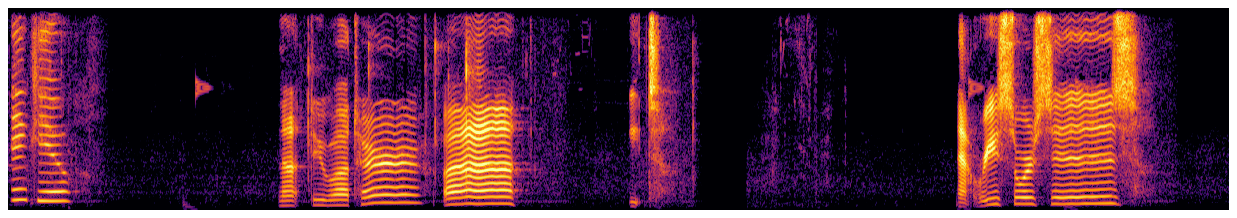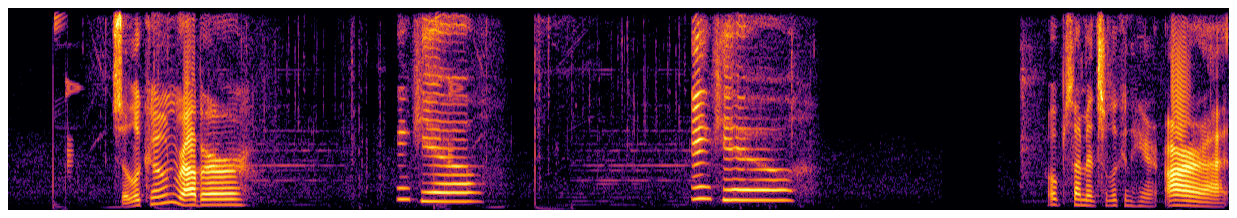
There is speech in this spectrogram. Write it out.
Thank you. Not do water. Ah. Eat. Now, resources. Silicone rubber. Thank you. Thank you. Oops, I meant to look in here. Alright.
